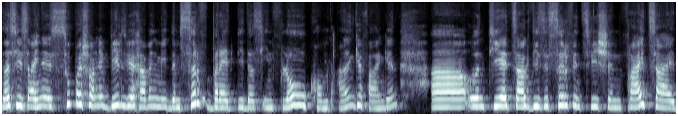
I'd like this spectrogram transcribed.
Das ist eine super schöne Bild. Wir haben mit dem Surfbrett, die das in Flow kommt, angefangen. Uh, und jetzt auch dieses Surfen zwischen Freizeit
